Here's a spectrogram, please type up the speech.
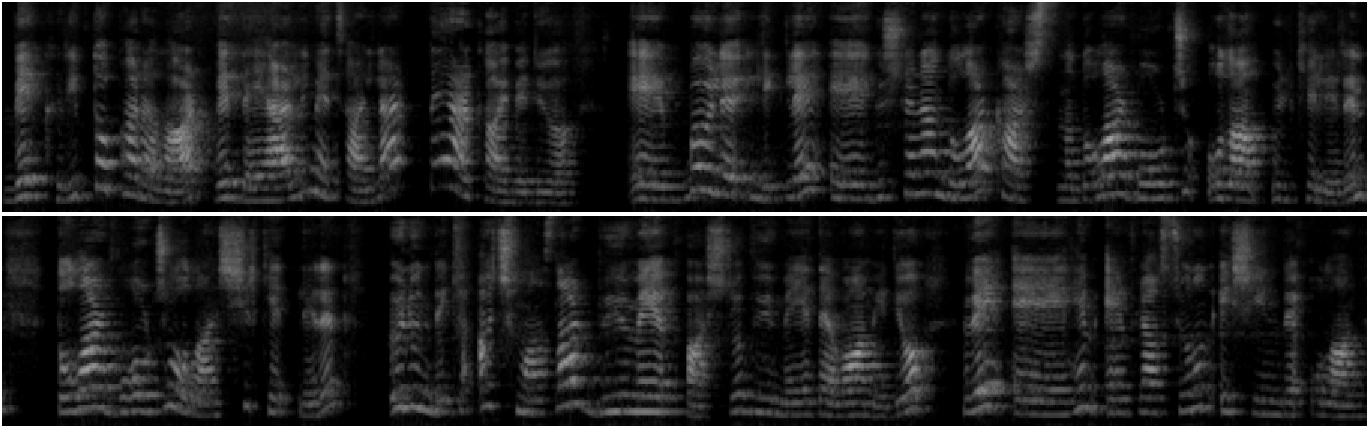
ve kripto paralar ve değerli metaller değer kaybediyor. E, böylelikle e, güçlenen dolar karşısında dolar borcu olan ülkelerin, dolar borcu olan şirketlerin önündeki açmazlar büyümeye başlıyor, büyümeye devam ediyor ve e, hem enflasyonun eşiğinde olan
